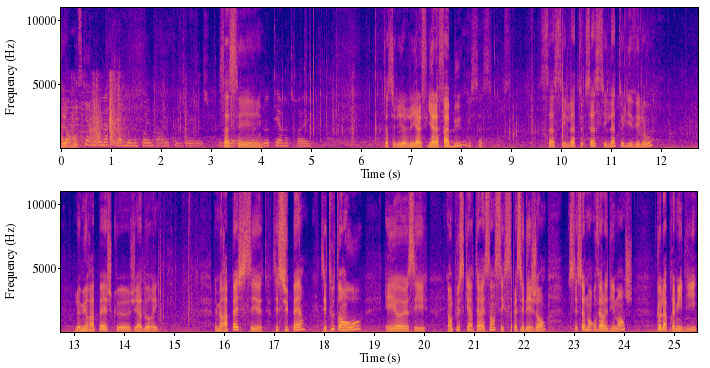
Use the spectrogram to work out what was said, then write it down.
Alors, qu'est-ce qu'il y a de remarquable dont vous pourriez me parler que Ça, c'est. noté à Montreuil ça, c'est, il, y a, il y a la Fabu, et ça, c'est, l'atelier vélo. Le mur à pêche que j'ai adoré. Le mur à pêche, c'est, super. C'est tout en haut. Et, euh, et en plus, ce qui est intéressant, c'est que c'est des gens. C'est seulement ouvert le dimanche que l'après-midi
